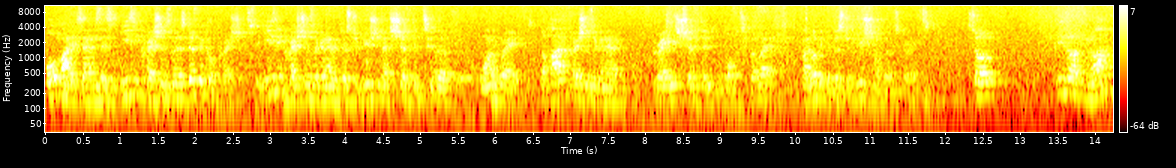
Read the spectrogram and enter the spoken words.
all my exams, there's easy questions and there's difficult questions. The easy questions are going to have a distribution that's shifted to the one way. The hard questions are going to have grades shifted off to the left. If I look at the distribution of those grades. So these are not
